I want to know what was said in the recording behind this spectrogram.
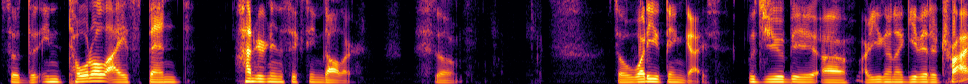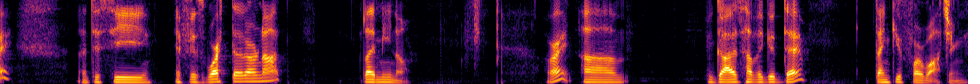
So the in total I spent $116 so so what do you think guys? Would you be uh, are you gonna give it a try uh, to see if it's worth it or not? Let me know. All right um you guys have a good day. Thank you for watching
